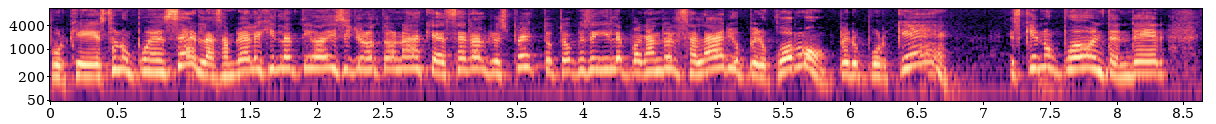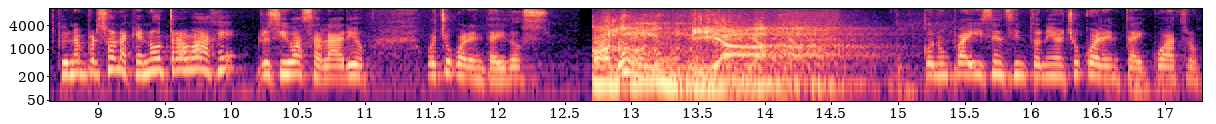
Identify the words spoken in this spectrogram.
porque esto no puede ser. La Asamblea Legislativa dice yo no tengo nada que hacer al respecto, tengo que seguirle pagando el salario, pero ¿cómo? ¿Pero por qué? Es que no puedo entender que una persona que no trabaje reciba salario 842. Colombia. Con un país en sintonía 844.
